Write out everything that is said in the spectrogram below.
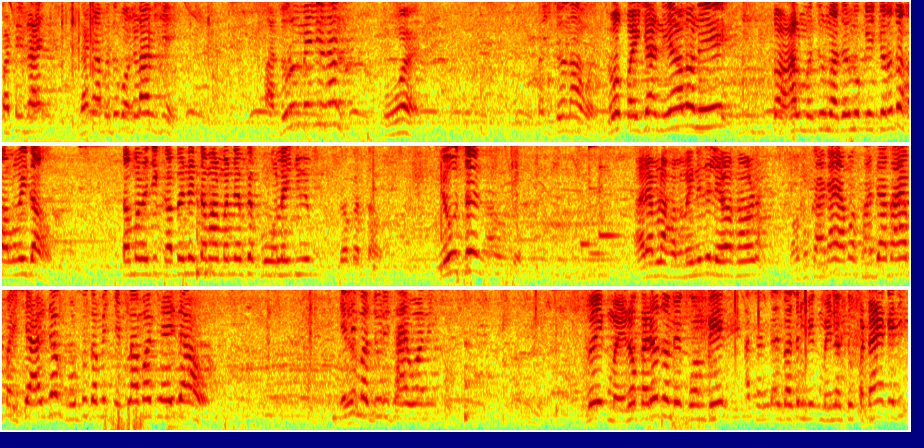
પટી થાય. નકા બધું બગડાવશે. અધૂરું મેલ્યું છે ને? હોય. પૈસો ના હોય. જો પૈસા નહીં આલો ને તો હાલ મજૂર માધરમાં કેસ કરો તો હલવાઈ જાઓ. તમને હજી ખબર નહીં તમારે મને એમ કે ફોન લઈ દઉં એમ કરતા હોય. એવું છે આવું. અરે હમણાં હલવાઈ નથી લેવા ખાવાના. બાપુ કાકા એમાં સજા થાય પૈસા આલજો ખોટું તમે કેટલામાં થઈ જાઓ. કેટલી મજૂરી થાય હોવાની જો એક મહિનો કર્યો તો મેં કોમ ફેર. આ સંડાસ બાથરૂમ એક મહિના તું પટાયા કરી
